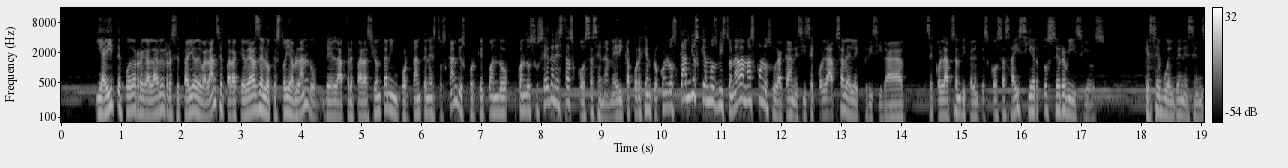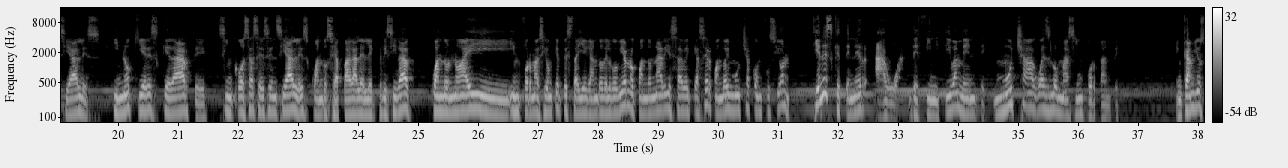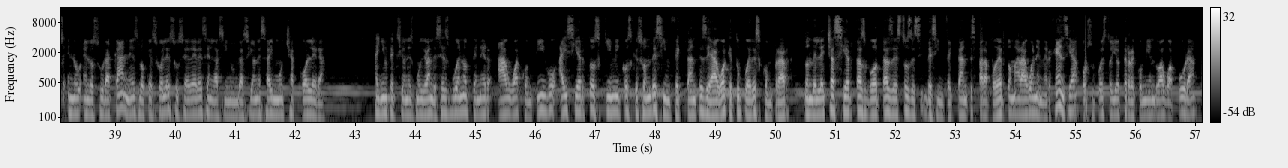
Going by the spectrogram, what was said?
Y ahí te puedo regalar el recetario de balance para que veas de lo que estoy hablando, de la preparación tan importante en estos cambios, porque cuando, cuando suceden estas cosas en América, por ejemplo, con los cambios que hemos visto, nada más con los huracanes, y se colapsa la electricidad, se colapsan diferentes cosas, hay ciertos servicios que se vuelven esenciales y no quieres quedarte sin cosas esenciales cuando se apaga la electricidad, cuando no hay información que te está llegando del gobierno, cuando nadie sabe qué hacer, cuando hay mucha confusión. Tienes que tener agua, definitivamente. Mucha agua es lo más importante. En cambio, en, en los huracanes, lo que suele suceder es en las inundaciones hay mucha cólera, hay infecciones muy grandes. Es bueno tener agua contigo. Hay ciertos químicos que son desinfectantes de agua que tú puedes comprar, donde le echas ciertas gotas de estos desinfectantes para poder tomar agua en emergencia. Por supuesto, yo te recomiendo agua pura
